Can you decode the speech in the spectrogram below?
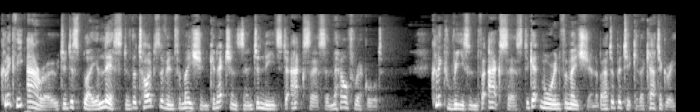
Click the arrow to display a list of the types of information Connection Center needs to access in the health record. Click Reason for Access to get more information about a particular category.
